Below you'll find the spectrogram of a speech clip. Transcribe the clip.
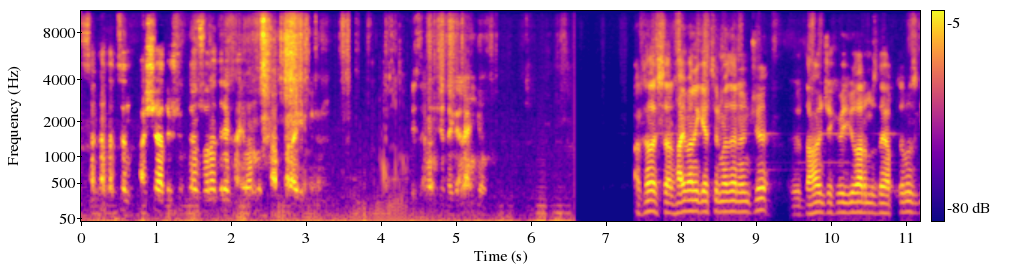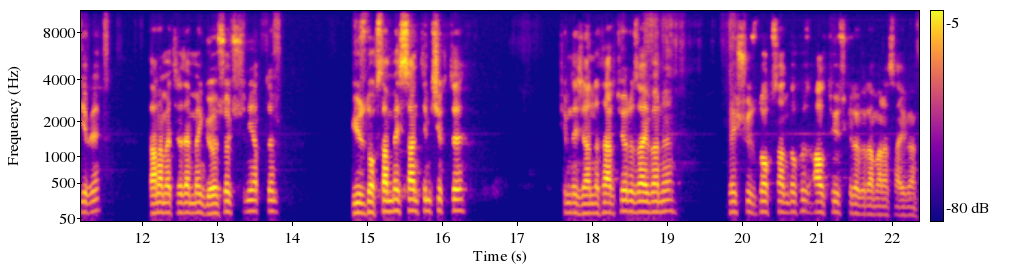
Sakatatın aşağı düştükten sonra direkt hayvanımız kamplara geliyor. Bizden önce de gelen yok. Arkadaşlar hayvanı getirmeden önce e, daha önceki videolarımızda yaptığımız gibi danametreden ben göğüs ölçüsünü yaptım. 195 santim çıktı. Şimdi canlı tartıyoruz hayvanı. 599 600 kilogram arası hayvan.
